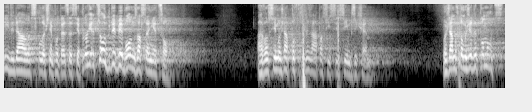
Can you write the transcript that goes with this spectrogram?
jít dál společně po té cestě, protože co kdyby on zase něco? Ale on si možná poctivě zápasí s svým břichem. Možná mu v tom můžete pomoct.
